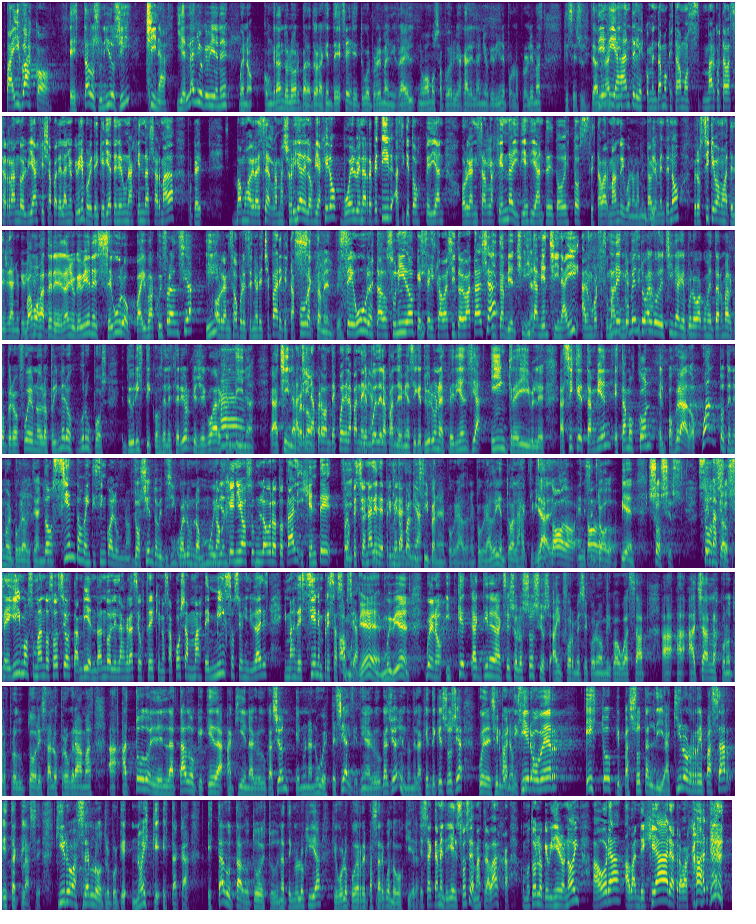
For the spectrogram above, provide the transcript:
País Vasco. Estados Unidos y... China. Y el año que viene, bueno, con gran dolor para toda la gente que tuvo el problema en Israel, no vamos a poder viajar el año que viene por los problemas que se suscitaron Diez días antes les comentamos que estábamos, Marco estaba cerrando el viaje ya para el año que viene porque quería tener una agenda ya armada, porque vamos a agradecer, la mayoría de los viajeros vuelven a repetir, así que todos pedían organizar la agenda y diez días antes de todo esto se estaba armando y bueno, lamentablemente no, pero sí que vamos a tener el año que viene. Vamos a tener el año que viene seguro País Vasco y Francia y... Organizado por el señor Echepare, que está full. Exactamente. Seguro Estados Unidos, que es el caballito de batalla. Y también China. Y también China. Y a lo mejor se suma Le comento algo de China que después lo va a comentar Marco, pero fue uno de los primeros grupos turísticos del exterior que llegó a Argentina, ah. a China, a perdón. China, perdón, después de la pandemia. Después de la pandemia, así que tuvieron una experiencia increíble. Así que también estamos con el posgrado. ¿Cuánto tenemos el posgrado este año? 225 alumnos. 225 alumnos, muy unos bien. genios, un logro total y gente profesionales de primera que no participan en el posgrado, en el posgrado y en todas las actividades. En todo, en todo. En todo. Bien. Socios. Socios, seguimos sumando socios, también dándole las gracias a ustedes que nos apoyan, más de mil socios individuales y más de 100 empresas ah, socias. Muy bien, muy bien. Bueno, ¿y qué tienen acceso los socios? A informes económicos, a WhatsApp, a, charlas con otros productores, a los programas, a, todo el enlatado que queda aquí en Agroeducación, en una nube especial que tiene Agroeducación, en donde la gente que es socia puede decir, bueno, quiero ver esto que pasó tal día, quiero repasar esta clase, quiero hacer lo otro, porque no es que está acá, está dotado todo esto de una tecnología que vos lo podés repasar cuando vos quieras. Exactamente, y el socio además trabaja, como todos los que vinieron hoy, ahora a bandejear, a trabajar,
